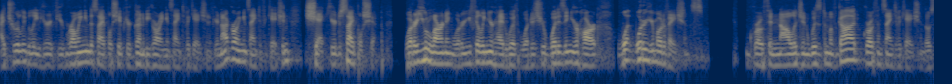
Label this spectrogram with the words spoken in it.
I truly believe you're, if you're growing in discipleship, you're going to be growing in sanctification. If you're not growing in sanctification, check your discipleship. What are you learning? What are you filling your head with? What is your what is in your heart? What what are your motivations? Growth in knowledge and wisdom of God, growth in sanctification. Those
